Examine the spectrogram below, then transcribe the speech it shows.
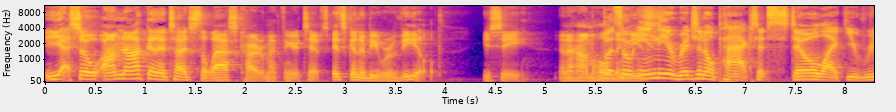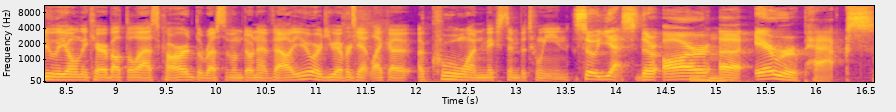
Yeah, so I'm not going to touch the last card with my fingertips. It's going to be revealed. You see, and how I'm holding. But so these. in the original packs, it's still like you really only care about the last card. The rest of them don't have value, or do you ever get like a, a cool one mixed in between? So yes, there are Mm-hmm. uh, error packs,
